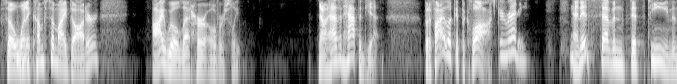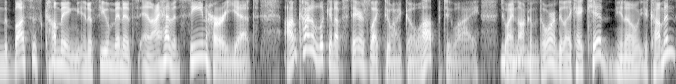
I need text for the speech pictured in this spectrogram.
so mm-hmm. when it comes to my daughter, I will let her oversleep. Now it hasn't happened yet, but if I look at the clock, you're ready. and it's 7:15 and the bus is coming in a few minutes and I haven't seen her yet. I'm kind of looking upstairs like do I go up? Do I do mm-hmm. I knock mm-hmm. on the door and be like, "Hey kid, you know, you coming?"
